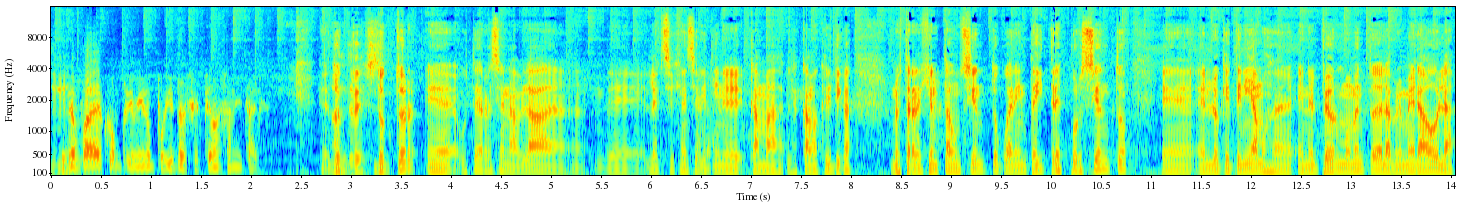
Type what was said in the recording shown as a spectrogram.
y nos va a descomprimir un poquito el sistema sanitario. Eh, Andrés. Doctor, eh, usted recién hablaba eh, de la exigencia que tiene las camas críticas. Nuestra región está un 143% en lo que teníamos en el peor momento de la primera ola.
